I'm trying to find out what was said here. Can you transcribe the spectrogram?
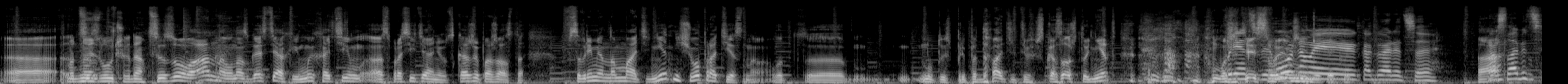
Э, Одно из лучших, да. Цизова Анна у нас в гостях, и мы хотим э, спросить Аню, вот скажи, пожалуйста, в современном мате нет ничего протестного? Вот, э, ну, то есть преподаватель тебе сказал, что нет. В принципе, можем и, как говорится, А? расслабиться.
